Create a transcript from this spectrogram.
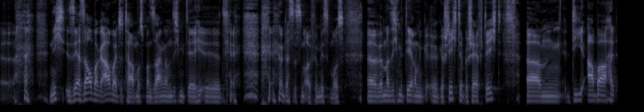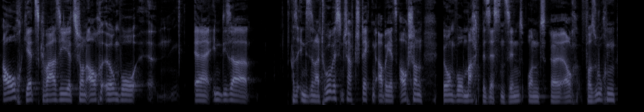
nicht sehr sauber gearbeitet haben, muss man sagen, wenn man sich mit der, äh, und das ist ein Euphemismus, äh, wenn man sich mit deren äh, Geschichte beschäftigt, ähm, die aber halt auch jetzt quasi jetzt schon auch irgendwo äh, in dieser also in dieser Naturwissenschaft stecken, aber jetzt auch schon irgendwo machtbesessen sind und äh, auch versuchen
